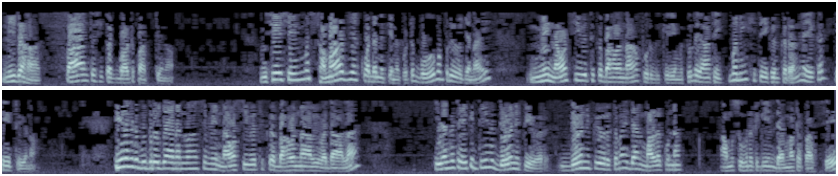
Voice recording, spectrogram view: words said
නිදහස්, සාන්ත සිතක් බවට පත් වෙනවා. විශේෂයෙන්ම සමාධියක් වඩන කෙනෙකුට බොහොම ප්‍රයෝජනයි මේ නවසීවිතක භාවනාව පුරුදු කිරීම තුළ යාට ඉක්මනින් හිත එකඟ කරන්න ඒක හේතු වෙනවා. ඊළඟට බුදුරජාණන් වහන්සේ මේ නවසීවිතක භාවනාවේ වදාලා ඊළඟට ඒකේ තියෙන දෙවෙනි පියවර. දෙවෙනි පියවර තමයි දැන් මලකුණක් අමුසුහරට ගිහින් දැම්මට පස්සේ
